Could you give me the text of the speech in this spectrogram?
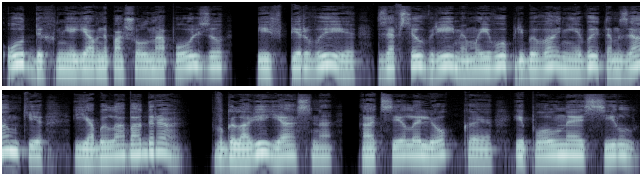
Отдых мне явно пошел на пользу, и впервые за все время моего пребывания в этом замке я была бодра. В голове ясно, а тело легкое и полное сил.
